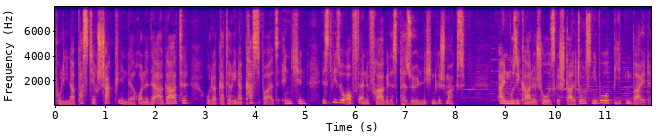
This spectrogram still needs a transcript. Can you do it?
Polina Pastirschak in der Rolle der Agathe oder Katharina Kasper als Ännchen, ist wie so oft eine Frage des persönlichen Geschmacks. Ein musikalisch hohes Gestaltungsniveau bieten beide.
